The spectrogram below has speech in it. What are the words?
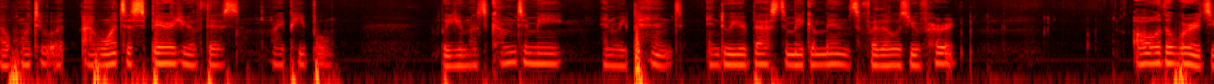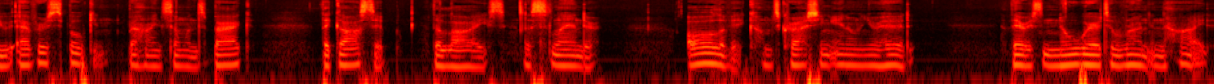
I want to I want to spare you of this, my people, but you must come to me and repent and do your best to make amends for those you've hurt all the words you ever spoken behind someone's back, the gossip, the lies, the slander, all of it comes crashing in on your head. There is nowhere to run and hide,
